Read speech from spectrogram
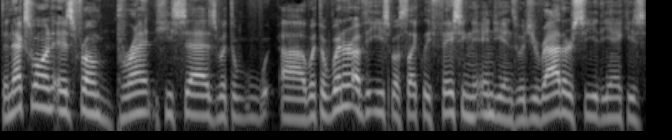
The next one is from Brent. He says, "With the uh, with the winner of the East most likely facing the Indians, would you rather see the Yankees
